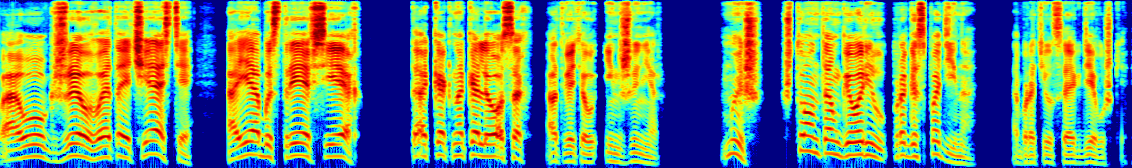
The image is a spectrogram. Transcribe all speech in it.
«Паук жил в этой части, а я быстрее всех, так как на колесах», — ответил инженер. «Мышь, что он там говорил про господина?» — обратился я к девушке.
